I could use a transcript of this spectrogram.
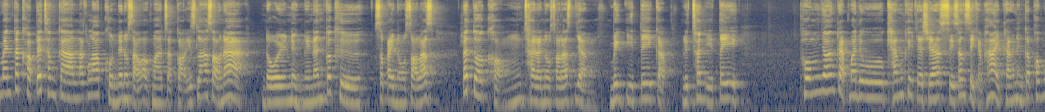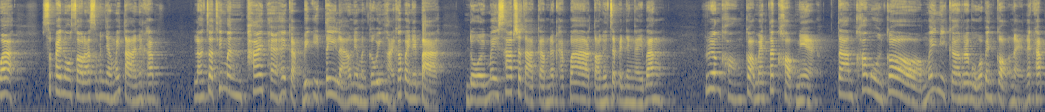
แมนตาคอปได้ทำการลักลอบขนไดโนเสาร์ออกมาจากเกาะอิสลาซาวนาโดยหนึ่งในนั้นก็คือสไปโนซอรัส และตัวของไทแรโนซอรัสอย่าง Big E T กับ Little E T ผมย้อนกลับมาดู Camp Cretaceous ซีซั่น4กับ 5 อีกครั้งหนึ่งก็พบว่าสไปโนซอรัสมันยังไม่ตายนะครับ หลังจากที่มันพ่ายแพ้ให้กับ Big E T แล้วเนี่ยมันก็วิ่งหายเข้าไปในป่า โดยไม่ทราบชะตากรรมนะครับว่าตอนนี้จะเป็นยังไงบ้าง เรื่องของเกาะแมนตาคอปเนี่ย ตามข้อมูลก็ไม่มีการระบุว่าเป็นเกาะไหนนะครับ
